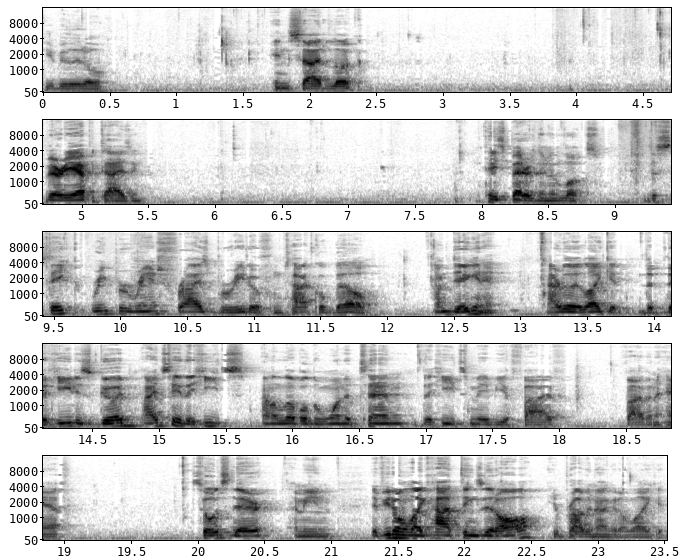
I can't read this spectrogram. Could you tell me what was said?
Give you a little inside look. Very appetizing. Tastes better than it looks. The Steak Reaper Ranch Fries Burrito from Taco Bell. I'm digging it. I really like it. The, the heat is good. I'd say the heat's on a level to 1 to 10. The heat's maybe a 5, five and a half. So it's there. I mean, if you don't like hot things at all, you're probably not going to like it.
